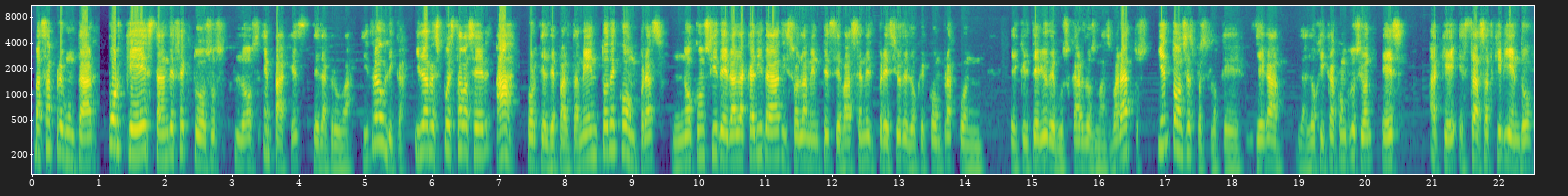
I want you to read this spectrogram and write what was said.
vas a preguntar por qué están defectuosos los empaques de la grúa hidráulica. Y la respuesta va a ser, ah, porque el departamento de compras no considera la calidad y solamente se basa en el precio de lo que compra con el criterio de buscar los más baratos. Y entonces, pues lo que llega la lógica conclusión es a que estás adquiriendo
